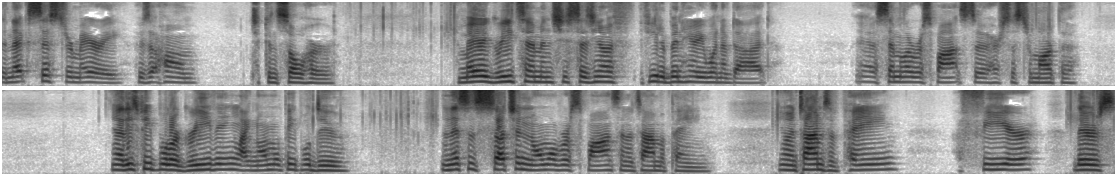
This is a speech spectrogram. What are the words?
the next sister, Mary, who's at home, to console her. And Mary greets him and she says, You know, if, if you'd have been here, you wouldn't have died. A similar response to her sister Martha. Know, these people are grieving like normal people do. And this is such a normal response in a time of pain. You know, in times of pain, of fear, there's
